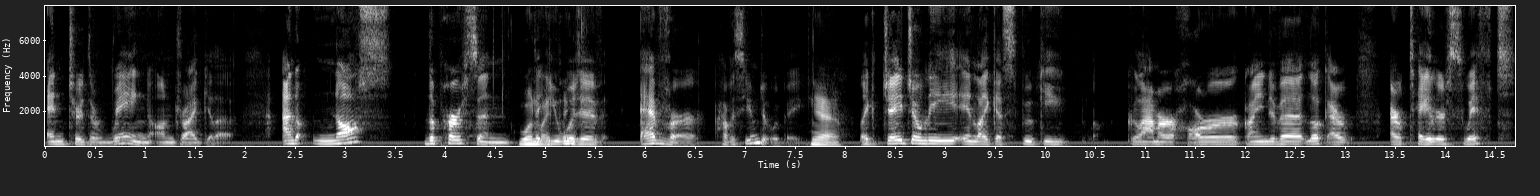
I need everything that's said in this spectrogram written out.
enter the ring on Dragula, and not the person One that you think. would have ever have assumed it would be. Yeah. Like Jade Jolie in like a spooky glamour horror kind of a look. Our our Taylor Swift.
